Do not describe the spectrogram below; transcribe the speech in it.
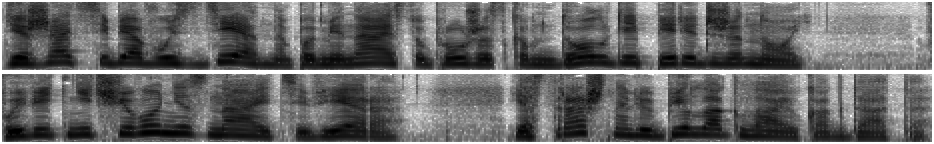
держать себя в узде, напоминая супружеском долге перед женой. Вы ведь ничего не знаете, Вера. Я страшно любил Аглаю когда-то.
